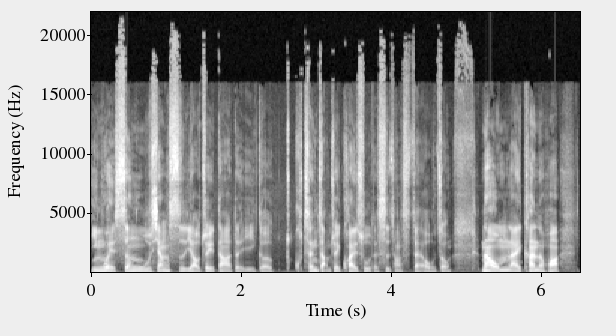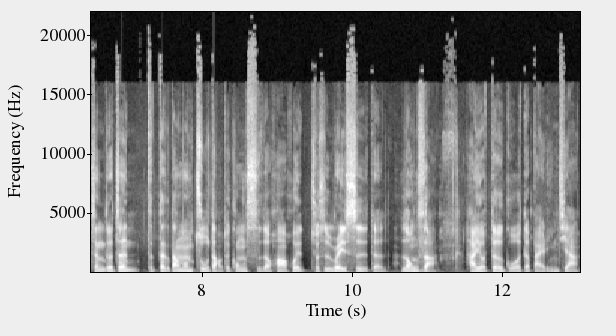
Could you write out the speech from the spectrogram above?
因为生物相似药最大的一个。成长最快速的市场是在欧洲。那我们来看的话，整个这这个当中主导的公司的话，会就是瑞士的 Lonza，还有德国的百灵家。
